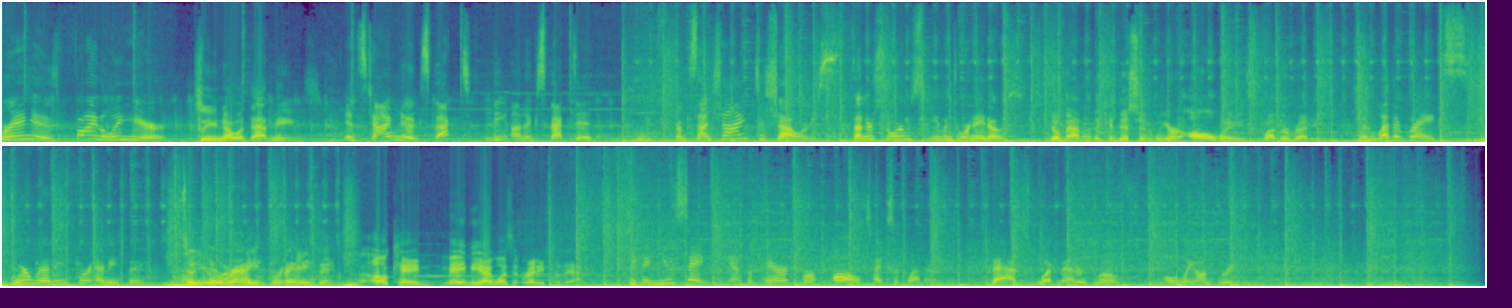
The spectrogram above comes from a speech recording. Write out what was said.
Spring is finally here. So you know what that means. It's time to expect the unexpected. From sunshine to showers. Thunderstorms, even tornadoes. No matter the condition, we are always weather ready. When weather breaks, We're ready for anything. So, you, are ready, for, anything. Okay, maybe I wasn't ready for that. keeping you safe and prepared for all types of weather. That's what matters most. Only on 3.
